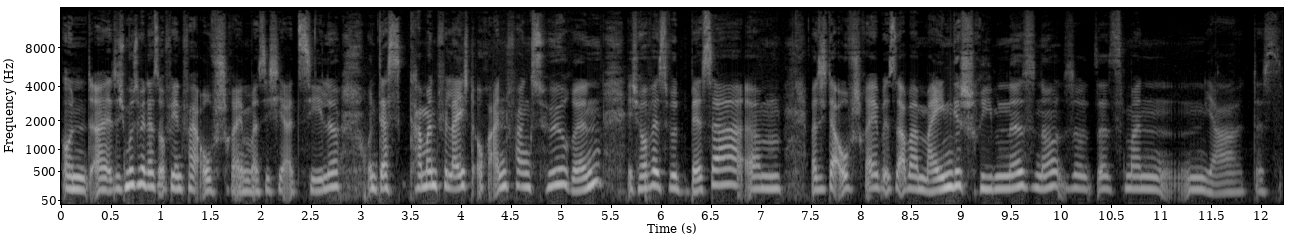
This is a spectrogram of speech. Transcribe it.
Und äh, also ich muss mir das auf jeden Fall aufschreiben, was ich hier erzähle. Und das kann man vielleicht auch anfangs hören. Ich hoffe, es wird besser. Ähm, was ich da aufschreibe, ist aber mein Geschriebenes, ne? so dass man ja das.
